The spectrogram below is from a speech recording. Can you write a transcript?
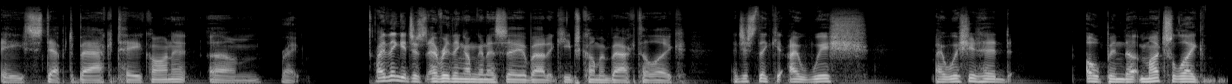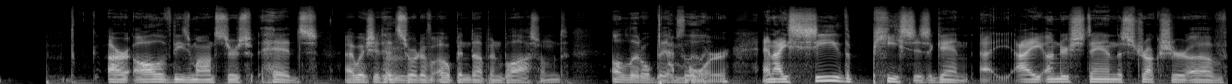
a stepped back take on it. Um, Right. I think it just everything I'm gonna say about it keeps coming back to like I just think I wish I wish it had opened up much like our all of these monsters heads. I wish it had Hmm. sort of opened up and blossomed a little bit Absolutely. more. And I see the pieces again. I, I understand the structure of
